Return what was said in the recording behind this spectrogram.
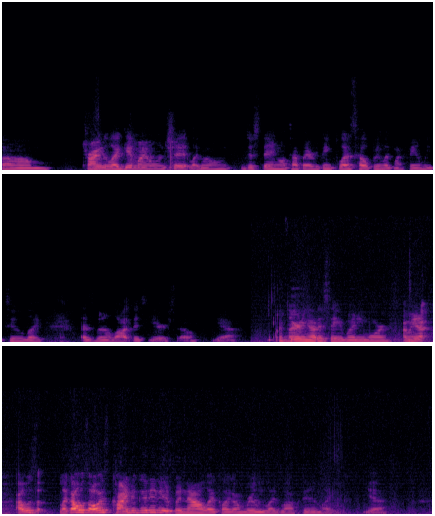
um trying to like get my own shit, like my own, just staying on top of everything, plus helping like my family too. Like has been a lot this year. So yeah. I learning how to save money more. I mean, I, I was like I was always kind of good at it, but now like like I'm really like locked in. Like yeah.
